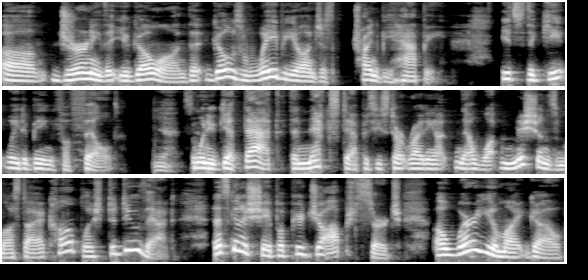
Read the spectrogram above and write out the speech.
um, journey that you go on that goes way beyond just trying to be happy. It's the gateway to being fulfilled. Yeah. So when you get that, the next step is you start writing out now what missions must I accomplish to do that? That's going to shape up your job search, uh, where you might go,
